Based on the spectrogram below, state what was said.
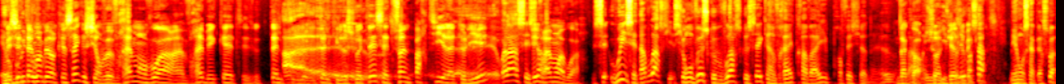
Et Mais c'est bout- tellement bien orchestré que si on veut vraiment voir un vrai Beckett tel qu'il Ah, tel qu'il le souhaitait, cette fin de partie à l'atelier Euh, voilà, c'est vraiment à voir. Oui, c'est à voir. Si, si on veut ce que, voir ce que c'est qu'un vrai travail professionnel. D'accord, voilà, sur il- une il pièce de voir ça. Beckett. Mais on s'aperçoit.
